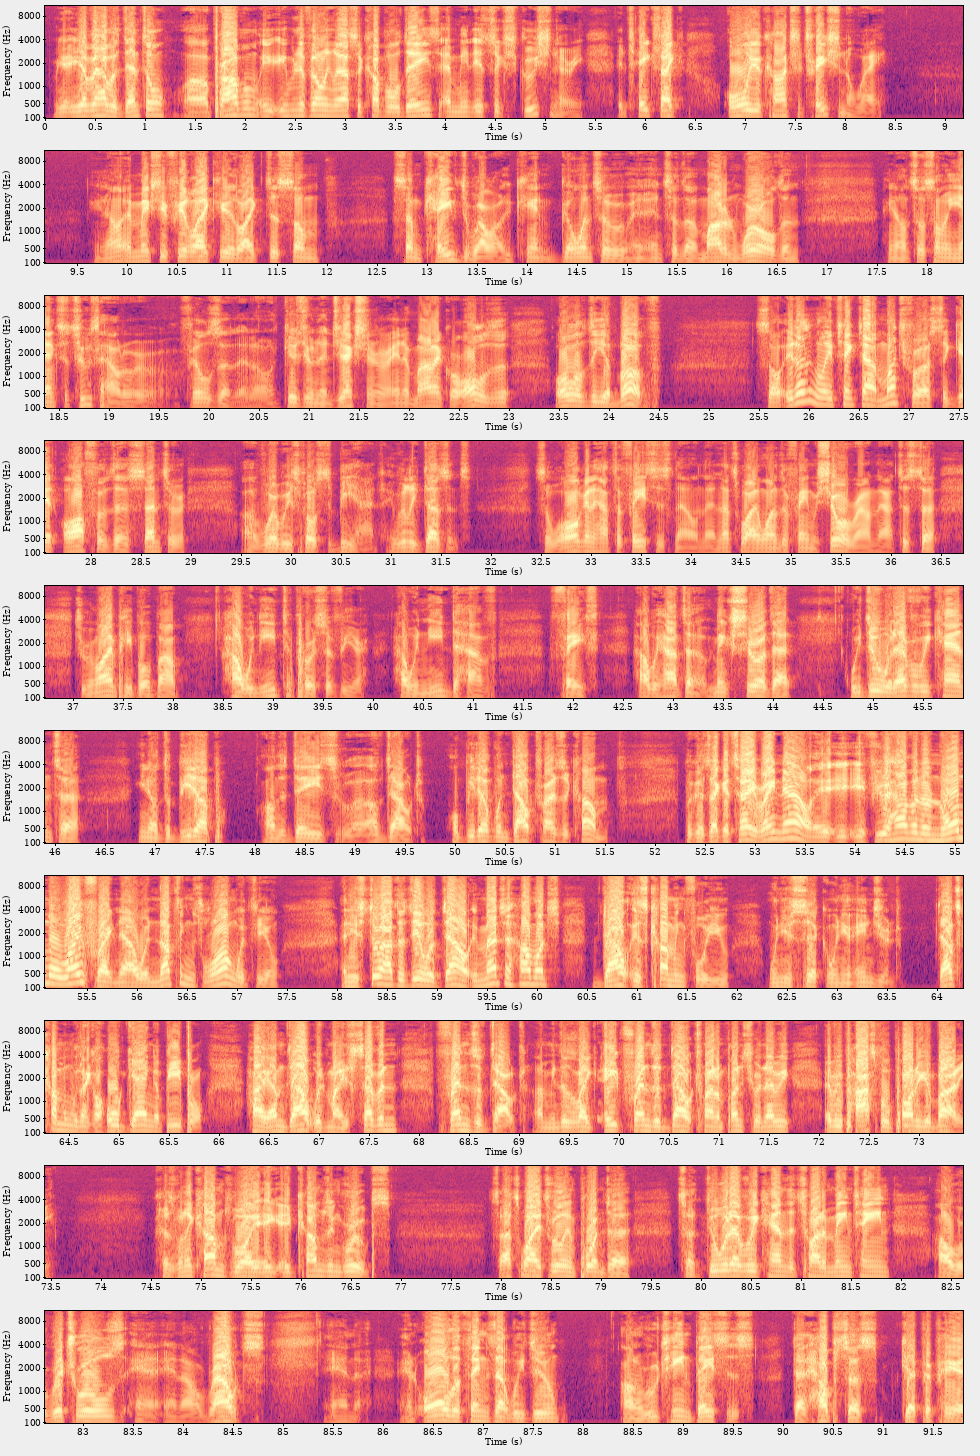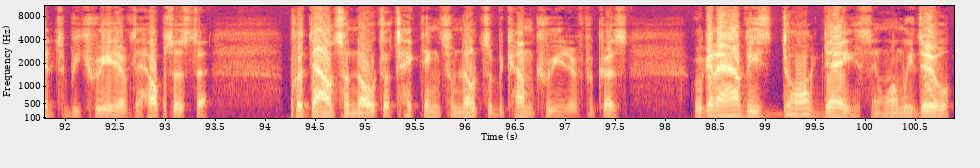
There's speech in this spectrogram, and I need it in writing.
you, you ever have a dental uh, problem, even if it only lasts a couple of days? I mean, it's excruciating. It takes like all your concentration away. You know, it makes you feel like you're like just some some cave dweller. who can't go into into the modern world and you know until somebody yanks a tooth out or fills it or gives you an injection or antibiotic or all of the all of the above. So it doesn't really take that much for us to get off of the center of where we're supposed to be at. It really doesn't. So we're all going to have to face this now and then. That's why I wanted to frame a show around that, just to to remind people about how we need to persevere, how we need to have faith, how we have to make sure that we do whatever we can to, you know, to beat up on the days uh, of doubt, or beat up when doubt tries to come. Because I can tell you right now, if you're having a normal life right now where nothing's wrong with you, and you still have to deal with doubt, imagine how much doubt is coming for you when you're sick or when you're injured. Doubt's coming with like a whole gang of people. Hi, I'm Doubt with my seven friends of Doubt. I mean, there's like eight friends of Doubt trying to punch you in every every possible part of your body. Because when it comes, boy, it, it comes in groups. So that's why it's really important to to do whatever we can to try to maintain our rituals and, and our routes and and all the things that we do on a routine basis that helps us get prepared to be creative, that helps us to put down some notes or take things from notes to become creative because we're going to have these dog days. And when we do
